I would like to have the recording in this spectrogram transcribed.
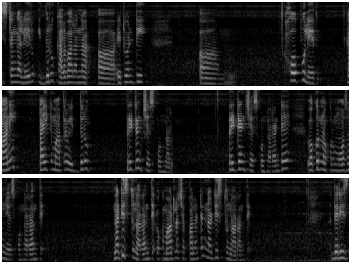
ఇష్టంగా లేరు ఇద్దరూ కలవాలన్న ఎటువంటి హోపు లేదు. కానీ పైకి మాత్రం ఇద్దరు ప్రిటెండ్ చేసుకుంటున్నారు. ప్రిటెండ్ చేసుకుంటున్నారు. అంటే ఒకరినొకరు మోసం చేసుకుంటున్నారు. అంతే. నటిస్తున్నారు. అంతే. ఒక మాటలో చెప్పాలంటే నటిస్తున్నారు. అంతే. There is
